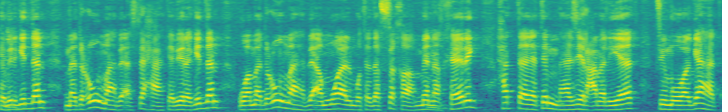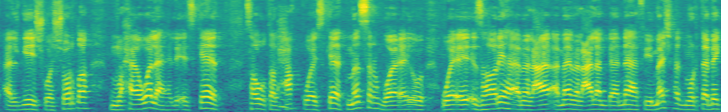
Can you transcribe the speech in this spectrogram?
كبير جدا مدعومة بأسلحة كبيرة جدا ومدعومة بأموال متدفقة من الخارج حتى يتم هذه العمليات في مواجهة الجيش والشرطة. محاولة لإسكات صوت الحق وإسكات مصر و- وإظهارها أمام الع- أمام العالم بأنها في مشهد مرتبك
